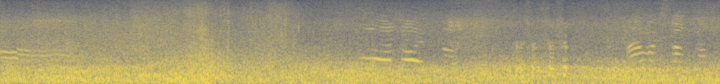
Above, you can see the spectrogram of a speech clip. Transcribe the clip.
Oh. Oh, no, no. I almost sunk something.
